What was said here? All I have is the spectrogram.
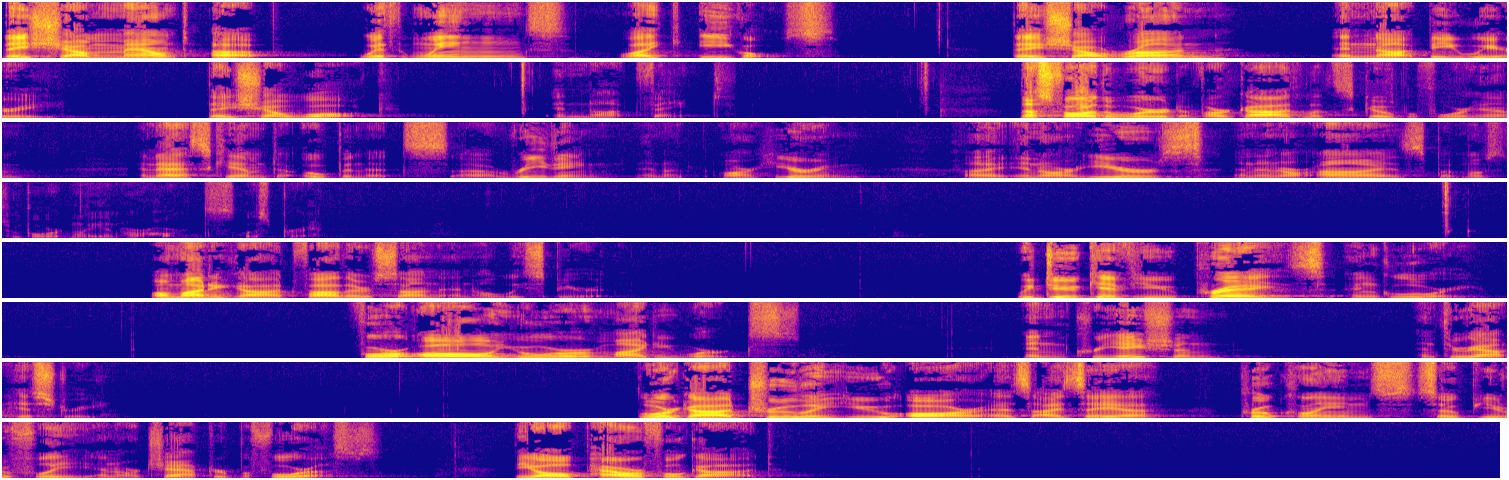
They shall mount up with wings like eagles. They shall run and not be weary. They shall walk and not faint. Thus far, the word of our God. Let's go before him and ask him to open its uh, reading and uh, our hearing uh, in our ears and in our eyes, but most importantly, in our hearts. Let's pray. Almighty God, Father, Son, and Holy Spirit, we do give you praise and glory for all your mighty works in creation and throughout history. Lord God, truly you are, as Isaiah proclaims so beautifully in our chapter before us, the all powerful God.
